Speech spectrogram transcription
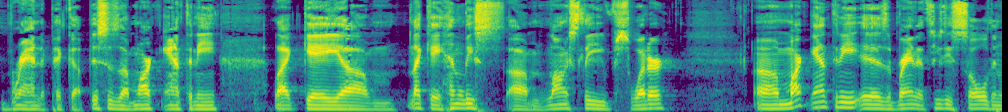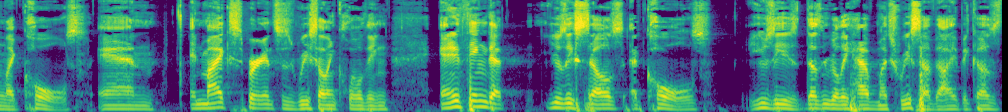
brand to pick up. This is a Marc Anthony like a um, like a Henley um, long sleeve sweater. Um, Marc Anthony is a brand that's usually sold in like Kohl's, and in my experiences reselling clothing, anything that usually sells at Kohl's usually doesn't really have much resale value because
